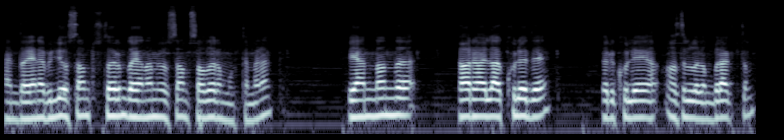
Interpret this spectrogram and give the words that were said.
Yani dayanabiliyorsam tutarım dayanamıyorsam salarım muhtemelen. Bir yandan da Kar hala kulede. Karı kuleye hazırladım bıraktım.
